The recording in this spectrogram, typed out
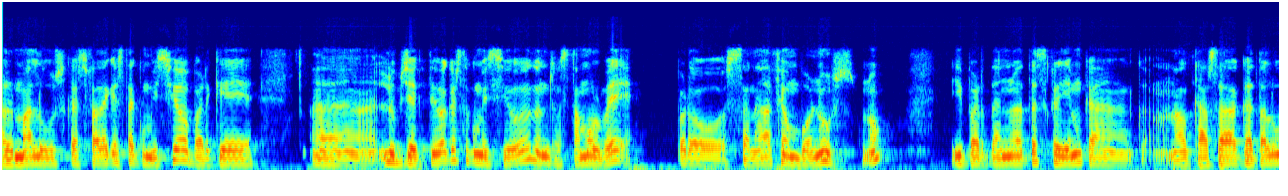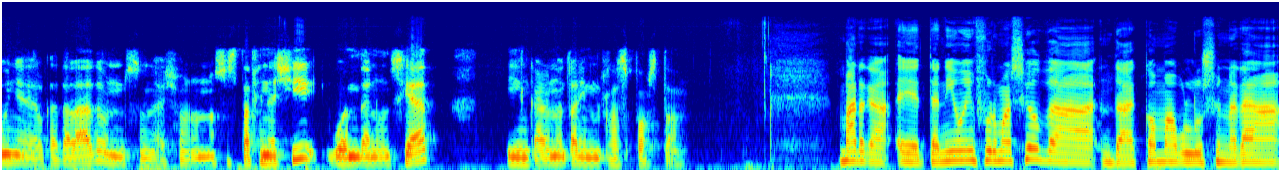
el mal ús que es fa d'aquesta comissió, perquè eh, l'objectiu d'aquesta comissió doncs, està molt bé, però se n'ha de fer un bon ús, no? I per tant nosaltres creiem que, en el cas de Catalunya i del català doncs, això no, no s'està fent així, ho hem denunciat i encara no tenim resposta. Marga, eh, teniu informació de, de com evolucionarà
